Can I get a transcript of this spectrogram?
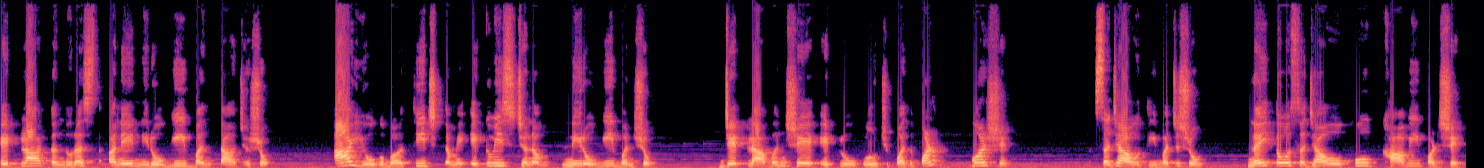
એટલા તંદુરસ્ત અને નિરોગી બનતા જશો. આ યોગ બળથી જ તમે એકવીસ જન્મ નિરોગી બનશો. જેટલા બનશે એટલું ઊંચ પદ પણ મળશે. સજાઓથી બચશો, નહીં તો સજાઓ ખૂબ ખાવી પડશે.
